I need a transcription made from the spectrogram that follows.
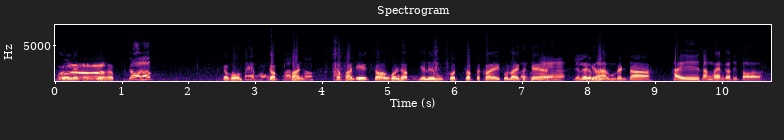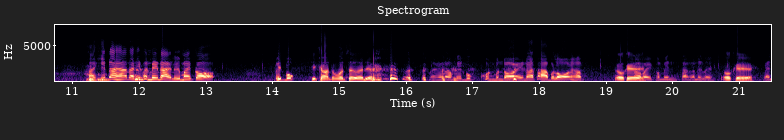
อันนี้ได้สองตัวครับ สุดยอดครับครับผม แต้มของกับพัน เขา กับพันเอกสองคนครับ อย่าลืมกดซับสไครต์กดไลค์กดแชร์ฮะอย่าลืมและนะครับ แว่นตา ใครสั่งแว่นก็ติดต่อ ถ่ายคลิปได้ฮะได้ที่พันเมฆได้หรือไม่ก็เฟซบุ๊กที่ชาติสปอนเซอร์เนี่ยไม่งั้นเราเฟซบุ๊กคนบนดอยหน้าตาบลอนะครับโอเคเข้าไปคอมเมนต์สั่งกันได้เลย โอเคแว่น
